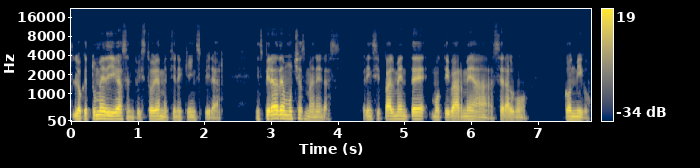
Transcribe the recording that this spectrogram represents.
lo que tú me digas en tu historia me tiene que inspirar. Inspirar de muchas maneras, principalmente motivarme a hacer algo conmigo,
